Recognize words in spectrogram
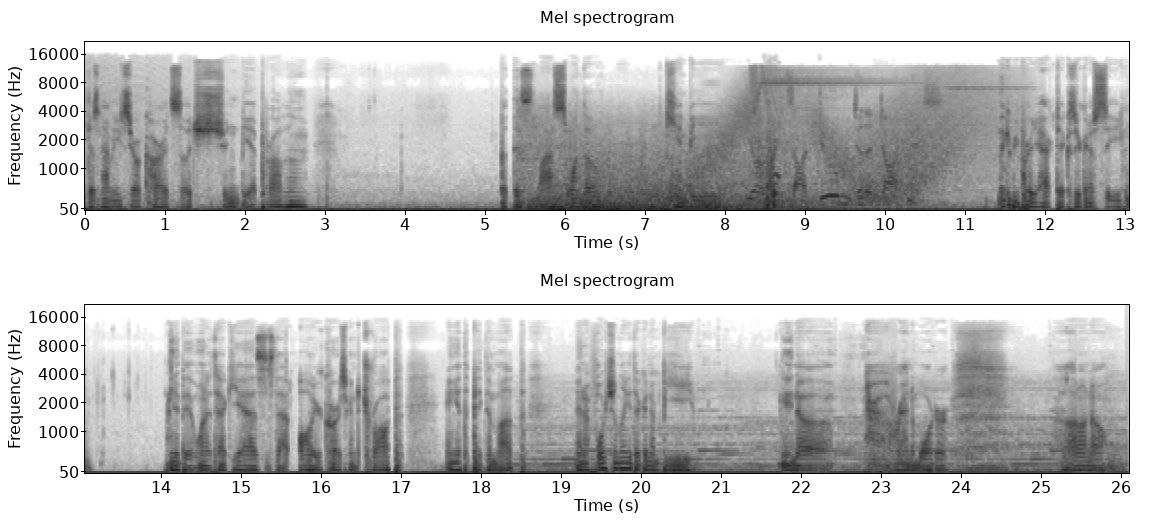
he doesn't have any zero cards, so it shouldn't be a problem. But this last one though, can be Your hopes are doomed to the darkness. They can be pretty hectic because you're going to see in a bit one attack he has is that all your cards are going to drop and you have to pick them up. And unfortunately, they're going to be in a random order. I don't know.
